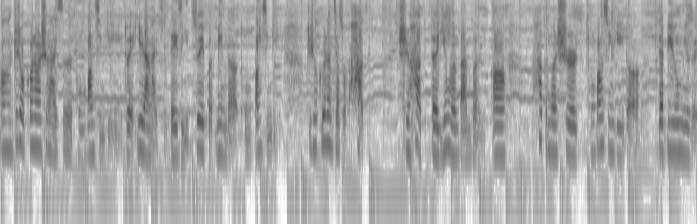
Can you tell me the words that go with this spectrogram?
嗯，这首歌呢是来自同邦辛迪，对，依然来自 Daisy 最本命的同邦辛迪。这首歌呢叫做 Hug，是 Hug 的英文版本。嗯，Hug 呢是同邦辛迪的 debut music。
